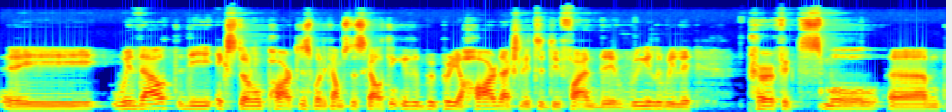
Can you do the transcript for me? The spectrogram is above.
uh, without the external partners when it comes to scouting, it will be pretty hard actually to define the really, really perfect, small, um,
